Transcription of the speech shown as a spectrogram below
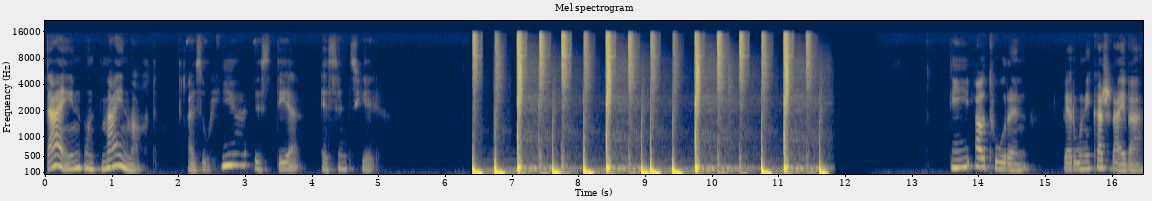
dein und mein macht. Also hier ist der essentiell. Die Autorin Veronika Schreiber.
